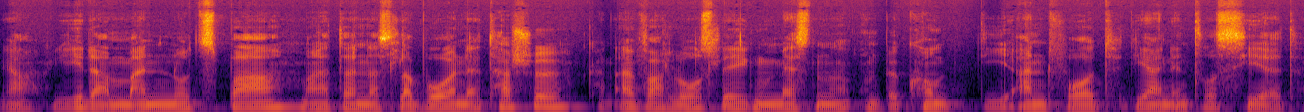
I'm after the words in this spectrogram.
ja, jedermann nutzbar. Man hat dann das Labor in der Tasche, kann einfach loslegen, messen und bekommt die Antwort, die einen interessiert.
